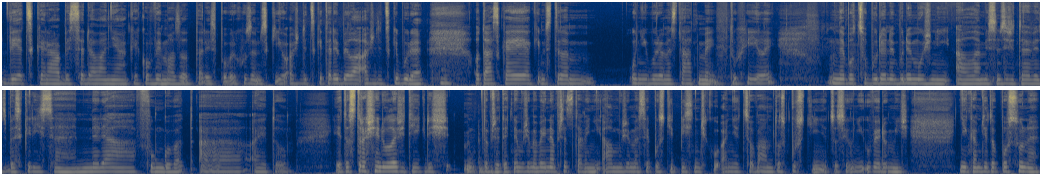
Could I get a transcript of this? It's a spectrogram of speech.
věc, která by se dala nějak jako vymazat tady z povrchu zemského a vždycky tady byla a vždycky bude. Hmm. Otázka je, jakým stylem u ní budeme stát my v tu chvíli. nebo co bude, nebude možný, ale myslím si, že to je věc, bez který se nedá fungovat a, a je to je to strašně důležitý, když, dobře, teď nemůžeme být na představení, ale můžeme si pustit písničku a něco vám to spustí, něco si u ní uvědomíš, někam tě to posune,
